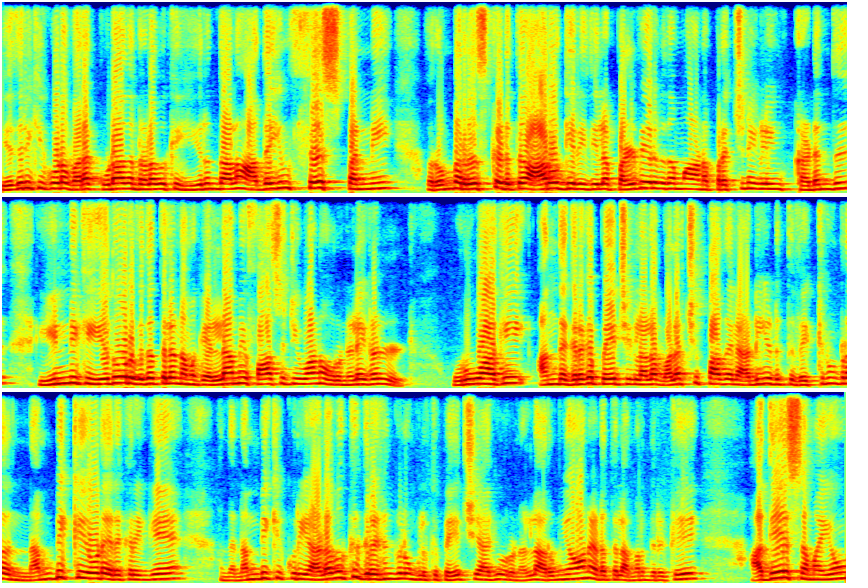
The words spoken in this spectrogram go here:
எதிரிக்கு கூட வரக்கூடாதுன்ற அளவுக்கு இருந்தாலும் அதையும் ஃபேஸ் பண்ணி ரொம்ப ரிஸ்க் எடுத்து ஆரோக்கிய ரீதியில் பல்வேறு விதமான பிரச்சனைகளையும் கடந்து இன்னைக்கு ஏதோ ஒரு விதத்தில் நமக்கு எல்லாமே பாசிட்டிவான ஒரு நிலைகள் உருவாகி அந்த கிரக பயிற்சிகளால் வளர்ச்சி பாதையில் அடியெடுத்து வைக்கணுன்ற நம்பிக்கையோடு இருக்கிறீங்க. அந்த நம்பிக்கைக்குரிய அளவுக்கு கிரகங்கள் உங்களுக்கு பயிற்சியாகி ஒரு நல்ல அருமையான இடத்துல அமர்ந்திருக்கு. அதே சமயம்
